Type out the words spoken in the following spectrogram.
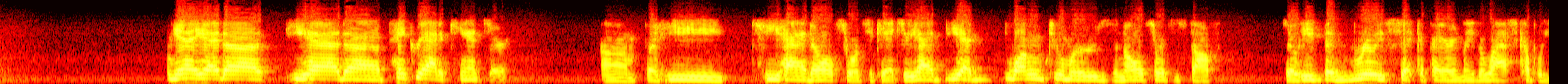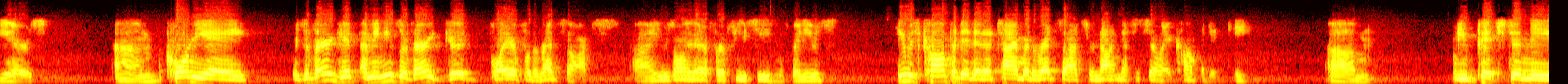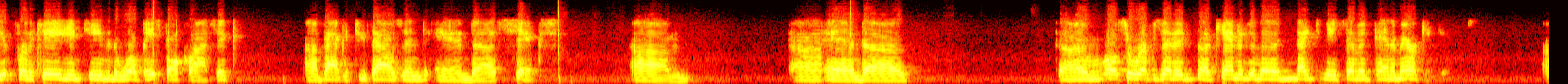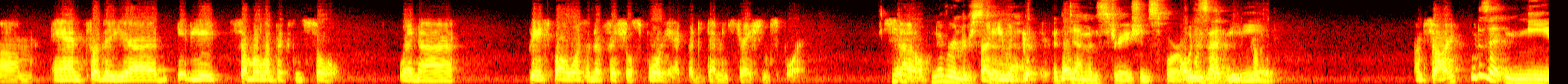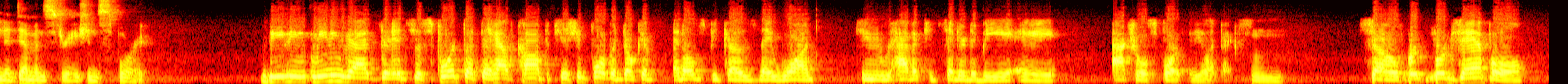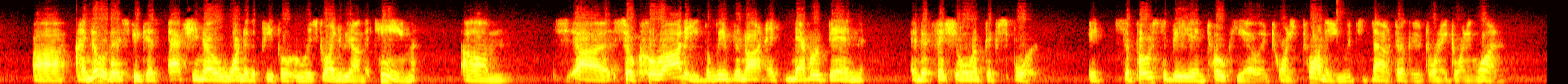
Yeah, he had uh, he had uh, pancreatic cancer, um, but he he had all sorts of cancer. He had he had lung tumors and all sorts of stuff. So he'd been really sick apparently the last couple years. Um, Cormier was a very good. I mean, he was a very good player for the Red Sox. Uh, he was only there for a few seasons, but he was he was competent at a time where the Red Sox were not necessarily a competent team. Um, he pitched in the for the Canadian team in the World Baseball Classic uh, back in 2006, um, uh, and uh, uh, also represented uh, Canada in the 1987 Pan American Games, um, and for the uh, 88 Summer Olympics in Seoul, when uh, baseball wasn't an official sport yet, but a demonstration sport. So. Never understood good- A demonstration sport. What does that mean? I'm sorry. What does that mean? A demonstration sport? Meaning, meaning that it's a sport that they have competition for, but don't give medals because they want to have it considered to be a actual sport for the Olympics. Hmm. So, for, for example, uh, I know this because I actually know one of the people who is going to be on the team. Um, uh, so, karate, believe it or not, has never been an official Olympic sport. It's supposed to be in Tokyo in 2020, which is now Tokyo 2021.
